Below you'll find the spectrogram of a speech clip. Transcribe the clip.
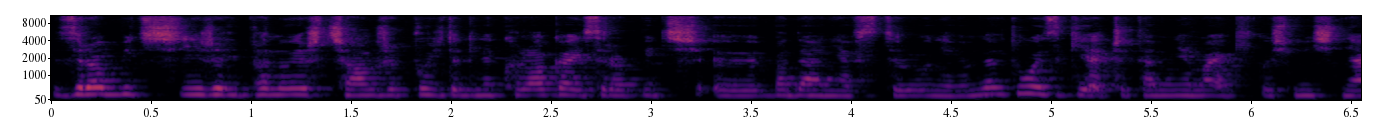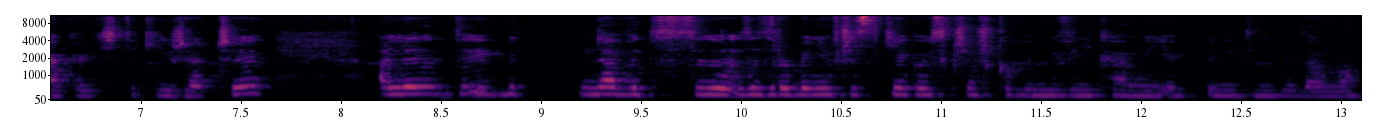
Zrobić, jeżeli planujesz ciążę, pójść do ginekologa i zrobić y, badania w stylu, nie wiem, nawet USG, czy tam nie ma jakiegoś mięśniaka, jakichś takich rzeczy, ale jakby nawet ze zrobieniem wszystkiego i z książkowymi wynikami jakby nigdy nie wiadomo.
